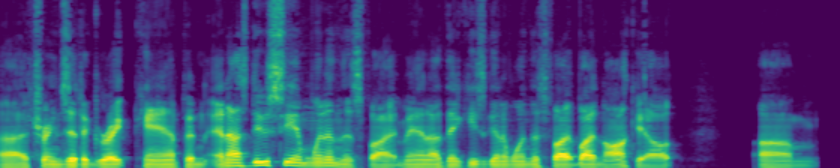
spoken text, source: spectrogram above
Uh, trains at a great camp, and and I do see him winning this fight, man. I think he's going to win this fight by knockout. Um,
